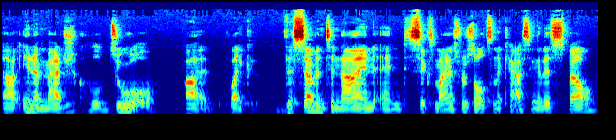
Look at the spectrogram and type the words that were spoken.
uh, in a magical duel, uh, like the seven to nine and six minus results in the casting of this spell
